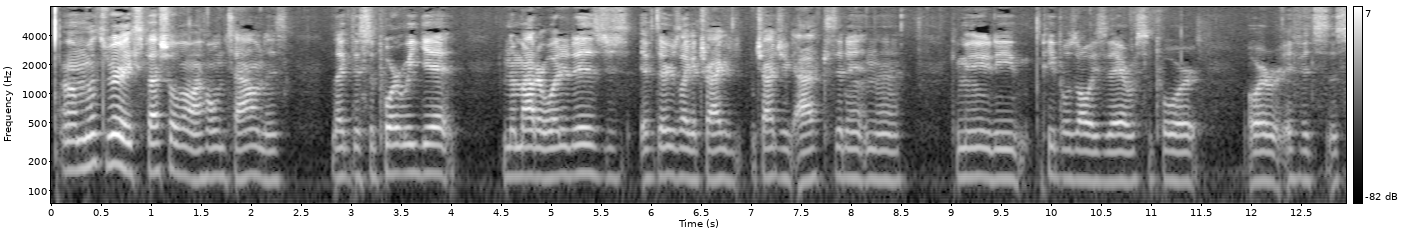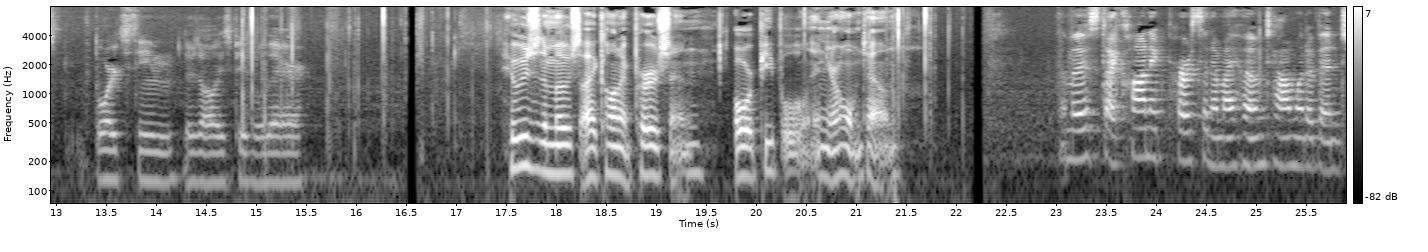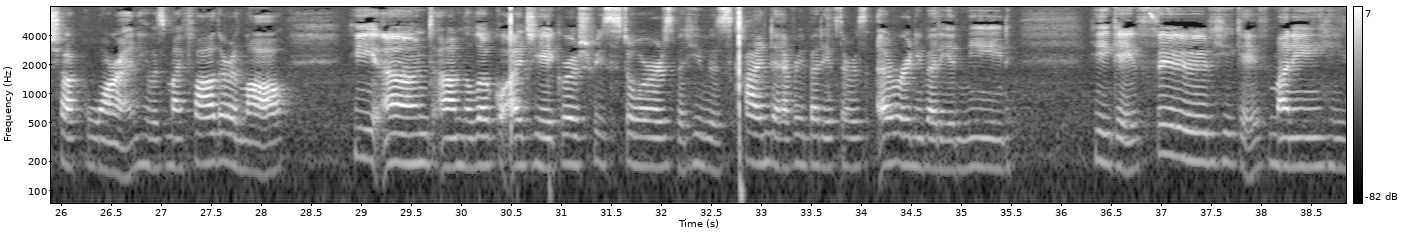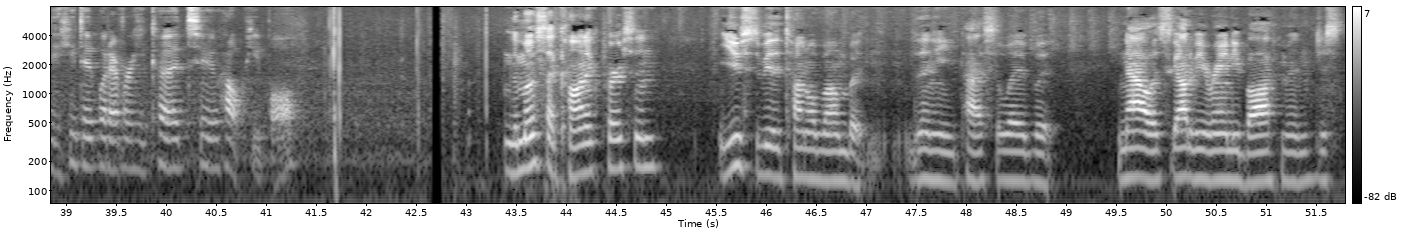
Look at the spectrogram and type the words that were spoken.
Um, what's really special about my hometown is like the support we get, no matter what it is. Just if there's like a tragic tragic accident in the community, people's always there with support. Or if it's a sports team, there's always people there. Who is the most iconic person or people in your hometown? The most iconic person in my hometown would have been Chuck Warren. He was my father in law he owned um, the local IGA grocery stores, but he was kind to everybody. If there was ever anybody in need, he gave food, he gave money, he, he did whatever he could to help people. The most iconic person used to be the tunnel bum, but then he passed away. But now it's got to be Randy Baughman. Just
